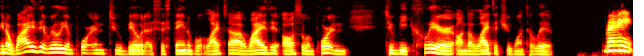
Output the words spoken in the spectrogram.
you know why is it really important to build a sustainable lifestyle? Why is it also important to be clear on the life that you want to live? Right.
